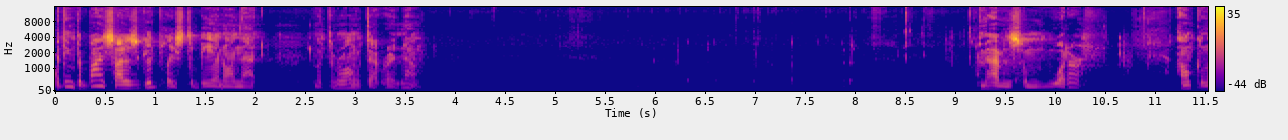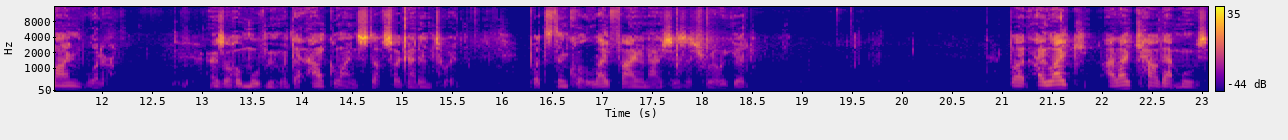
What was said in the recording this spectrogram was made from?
I think the buy side is a good place to be in on that. Nothing wrong with that right now. I'm having some water, alkaline water. There's a whole movement with that alkaline stuff, so I got into it. What's thing called life ionizers. It's really good. But I like I like how that moves.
